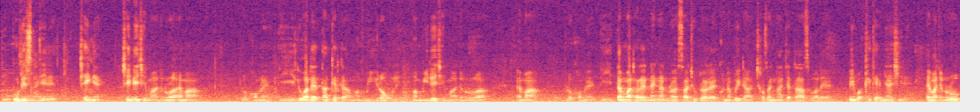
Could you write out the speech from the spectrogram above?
ဒီ Buddhist တွေချိန်နေချိန်နေချိန်မှာကျွန်တော်တို့အဲ့မှာဘယ် လိုခေါ်မလဲဒီလိုအပ်တဲ့ target ကမမီတော့ဘူးလေမမီတဲ့ချိန်မှာကျွန်တော်တို့ကအဲ့မှာဘယ်လိုခေါ်မလဲဒီတတ်မှတ်ထားတဲ့နိုင်ငံတော်ကစာချုပ်ထားတဲ့ခုနှစ်ပိတ်တာ65ကျပ်သားဆိုတာလဲပေးဖို့အခက်အခဲအများကြီးရှိတယ်အဲ့မှာကျွန်တော်တို့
